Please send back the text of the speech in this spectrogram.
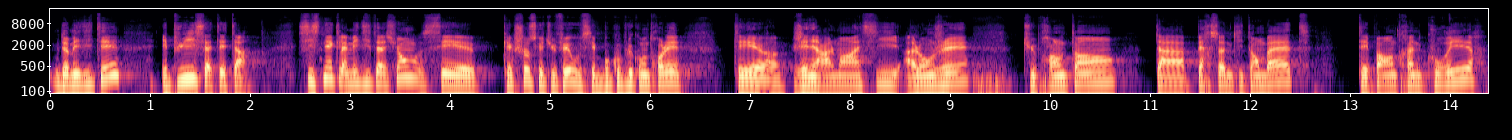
méditer et puis cet état. Si ce n'est que la méditation, c'est quelque chose que tu fais où c'est beaucoup plus contrôlé. Tu es euh, généralement assis, allongé, tu prends le temps, t'as personne qui t'embête, t'es pas en train de courir,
